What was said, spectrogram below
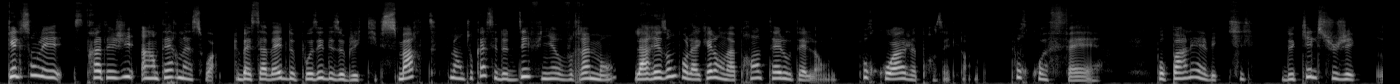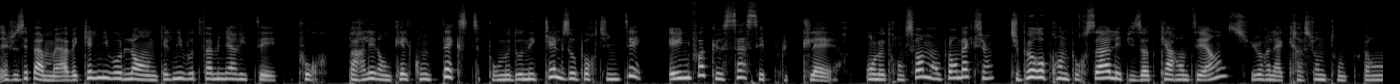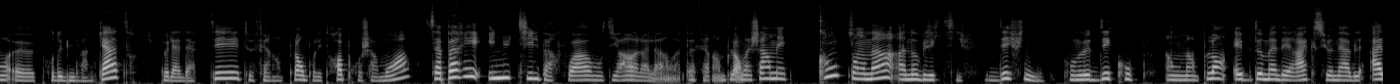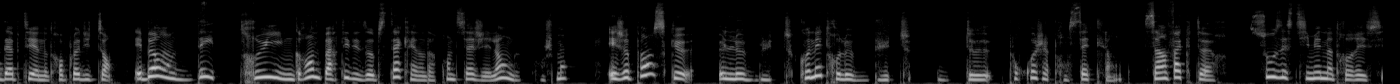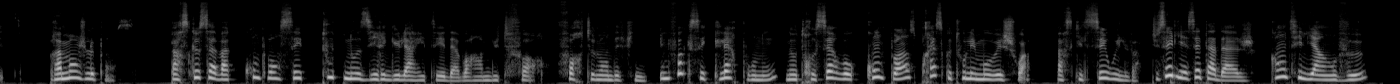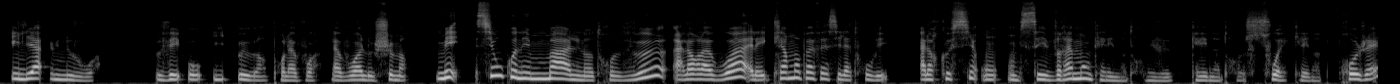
Quelles sont les stratégies internes à soi? Ben, Ça va être de poser des objectifs SMART, mais en tout cas c'est de définir vraiment la raison pour laquelle on apprend telle ou telle langue. Pourquoi j'apprends cette langue? Pourquoi faire? Pour parler avec qui? De quel sujet? Je sais pas, mais avec quel niveau de langue, quel niveau de familiarité? Pour parler dans quel contexte? Pour me donner quelles opportunités? Et une fois que ça c'est plus clair, on le transforme en plan d'action. Tu peux reprendre pour ça l'épisode 41 sur la création de ton plan euh, pour 2024. Tu peux l'adapter, te faire un plan pour les trois prochains mois. Ça paraît inutile parfois, on se dit oh là là, on va pas faire un plan machin, mais quand on a un objectif défini, qu'on le découpe en un plan hebdomadaire actionnable adapté à notre emploi du temps, eh ben on détruit une grande partie des obstacles à notre apprentissage des langues, franchement. Et je pense que le but, connaître le but de pourquoi j'apprends cette langue, c'est un facteur sous-estimé de notre réussite. Vraiment, je le pense. parce que ça va compenser toutes nos irrégularités d'avoir un but fort, fortement défini. Une fois que c'est clair pour nous, notre cerveau compense presque tous les mauvais choix, parce qu'il sait où il va. Tu sais, il y a cet adage, quand il y a un vœu, il y a une voie. V-O-I-E hein, pour la voie, la voie, le chemin. Mais si on connaît mal notre vœu, alors la voie, elle est clairement pas facile à trouver. Alors que si on, sait vraiment quel est notre vœu, quel est notre souhait, quel est notre projet,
